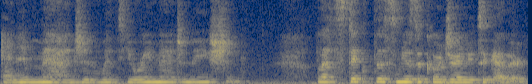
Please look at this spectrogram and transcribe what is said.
and imagine with your imagination. Let's take this musical journey together.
